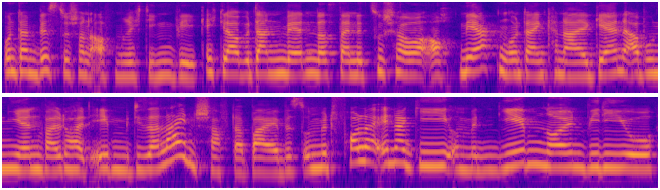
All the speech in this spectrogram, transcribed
und dann bist du schon auf dem richtigen Weg. Ich glaube, dann werden das deine Zuschauer auch merken und deinen Kanal gerne abonnieren, weil du halt eben mit dieser Leidenschaft dabei bist und mit voller Energie und mit jedem neuen Video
